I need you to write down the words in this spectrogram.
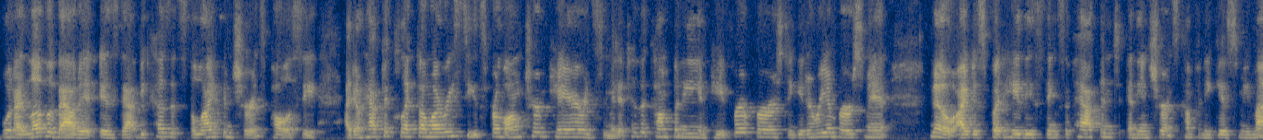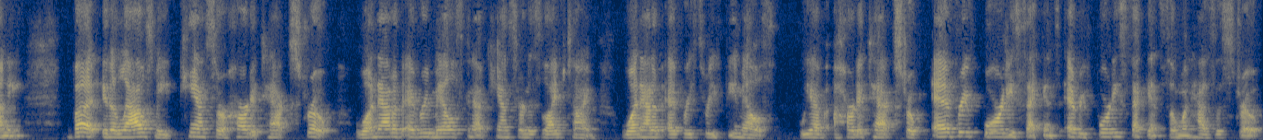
What I love about it is that because it's the life insurance policy, I don't have to collect all my receipts for long term care and submit it to the company and pay for it first and get a reimbursement. No, I just put, hey, these things have happened, and the insurance company gives me money. But it allows me cancer, heart attack, stroke. One out of every male is going to have cancer in his lifetime one out of every three females. We have a heart attack, stroke every 40 seconds. Every 40 seconds, someone has a stroke.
